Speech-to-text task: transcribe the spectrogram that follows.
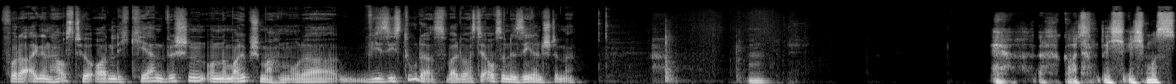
vor der eigenen Haustür ordentlich kehren, wischen und nochmal hübsch machen. Oder wie siehst du das? Weil du hast ja auch so eine Seelenstimme. Ja, ach Gott, ich, ich muss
